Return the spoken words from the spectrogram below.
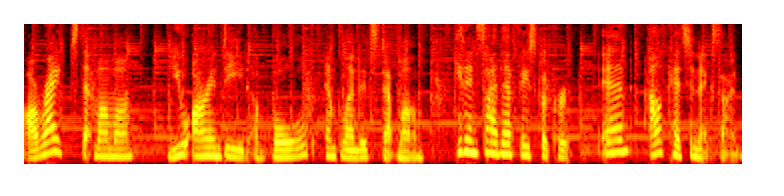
All right, stepmama, you are indeed a bold and blended stepmom. Get inside that Facebook group, and I'll catch you next time.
